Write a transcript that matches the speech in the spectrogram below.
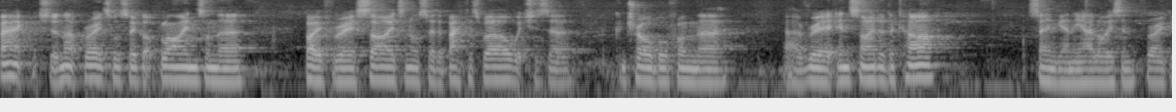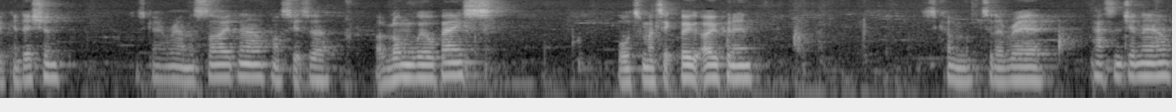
back, which is an upgrade. It's also got blinds on the both rear sides and also the back as well, which is uh, controllable from the uh, rear inside of the car. Same again, the alloys in very good condition. Just going around the side now. Obviously it's a, a long wheelbase. Automatic boot opening. Just come to the rear passenger now.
